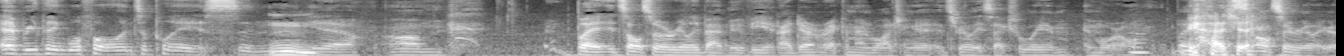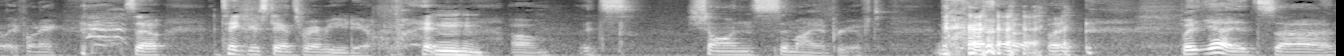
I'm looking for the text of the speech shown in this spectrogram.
everything will fall into place, and Mm. you know, um. But it's also a really bad movie, and I don't recommend watching it. It's really sexually Im- immoral, but it's also really, really funny. So take your stance wherever you do. But Mhm. um, it's Sean semi-approved. but but yeah, it's uh,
